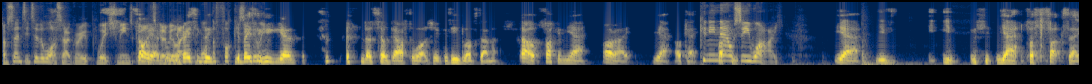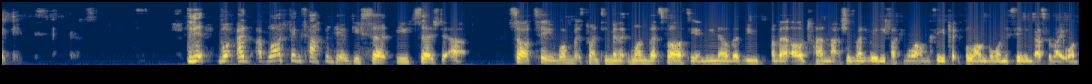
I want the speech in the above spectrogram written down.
I've sent it to the WhatsApp group, which means Sorry, God's going to be like, basically, "What the fuck you're is he basically doing?" going. Let's tell Gav to watch it because he'd love Stan. Oh, fucking yeah! All right, yeah, okay, Can you now see why? yeah. You've, you, yeah. For fuck's sake. Did it? What? And uh, what I think's happened here? You search, you searched it up. Saw two, one that's twenty minutes, one that's forty, and you know that new the old fan matches went really fucking long, so you picked the longer one, assuming that's the right one.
